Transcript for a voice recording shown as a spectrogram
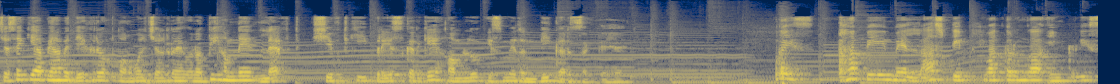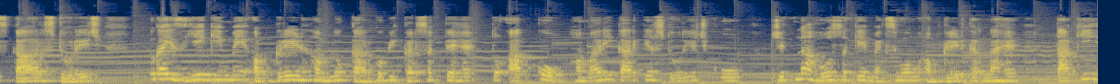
जैसे कि आप यहाँ पे देख रहे हो हम नॉर्मल चल रहे हैं और अभी हमने लेफ़्ट शिफ्ट की प्रेस करके हम लोग इसमें रन भी कर सकते हैं। तो गाइस यहाँ पे मैं लास्ट टिप की बात करूँगा इंक्रीज कार स्टोरेज तो गाइज़ ये गेम में अपग्रेड हम लोग कार को भी कर सकते हैं। तो आपको हमारी कार के स्टोरेज को जितना हो सके मैक्सिमम अपग्रेड करना है, ताकि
